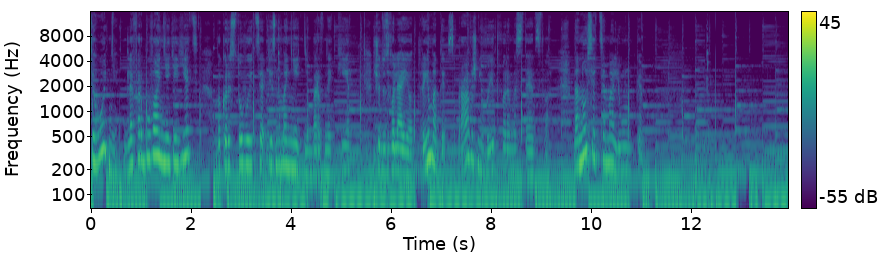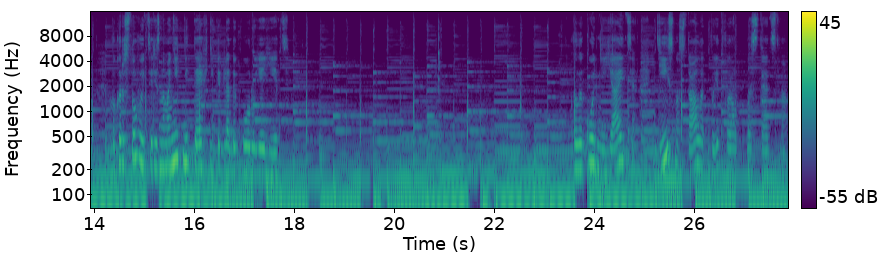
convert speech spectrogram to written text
Сьогодні для фарбування яєць використовуються різноманітні барвники, що дозволяє отримати справжні витвори мистецтва. Наносяться малюнки. Використовуються різноманітні техніки для декору яєць. Великодні яйця дійсно стали витвором мистецтва.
